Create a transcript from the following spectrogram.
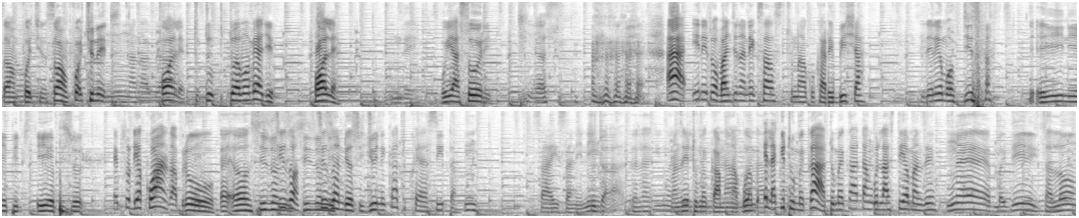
so unfortunate so unfortunate. Mm, pole. Tu- tu- tu- tuamwambiaje pole. Nde. we are sorry. Yes. ah, hii inaitwa banjina nexus. Tunakukaribisha. In the name of jesus hii ni epi- episode episode ya kwanza bro. Eh, oh, season- season, season season ndio sijui nikaa tuko ya sita. Mm. saisa nini? Manzee tumekaa mna bwembe. Eh, lakini tumekaa tumekaa tangu last year manzee Eh, by then it's a long,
